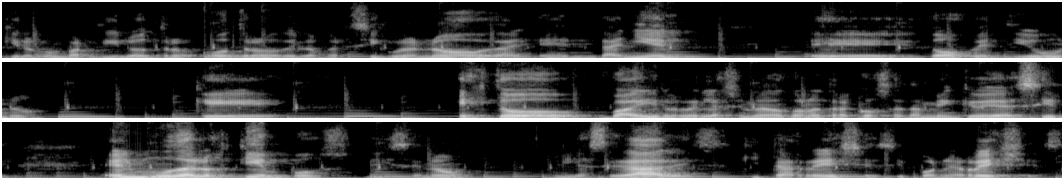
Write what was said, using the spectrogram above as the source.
quiero compartir otro, otro de los versículos, ¿no? En Daniel 2.21, eh, que esto va a ir relacionado con otra cosa también que voy a decir. Él muda los tiempos, dice, ¿no? Y las edades, quita reyes y pone reyes.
